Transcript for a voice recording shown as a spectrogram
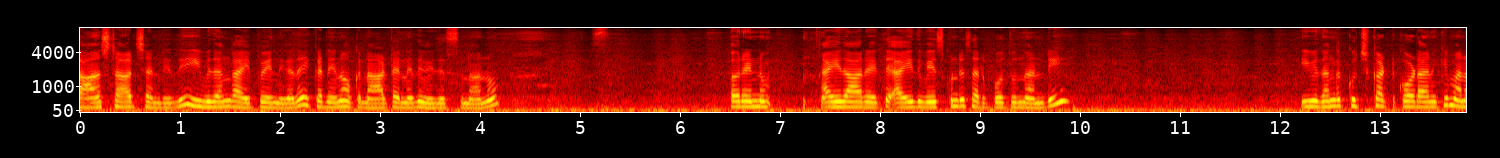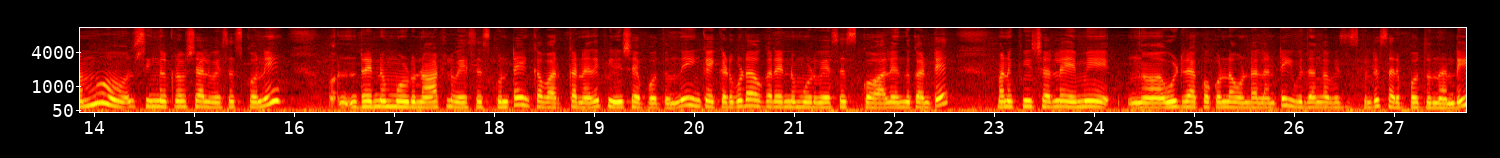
లాస్ట్ ఆర్చ్ అండి ఇది. ఈ విధంగా అయిపోయింది కదా. ఇక్కడ నేను ఒక నాట్ అనేది వేసేస్తున్నాను. రెండు ఐదు ఆరు అయితే ఐదు వేసుకుంటే సరిపోతుందండి. ఈ విధంగా కుచ్చు కట్టుకోవడానికి మనము సింగిల్ క్రోషాలు వేసేసుకొని రెండు మూడు నాట్లు వేసేసుకుంటే ఇంకా వర్క్ అనేది ఫినిష్ అయిపోతుంది. ఇంకా ఇక్కడ కూడా ఒక రెండు మూడు వేసేసుకోవాలి. ఎందుకంటే మనకు ఫ్యూచర్లో ఏమీ ఊడి రాకోకుండా ఉండాలంటే ఈ విధంగా వేసేసుకుంటే సరిపోతుందండి.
